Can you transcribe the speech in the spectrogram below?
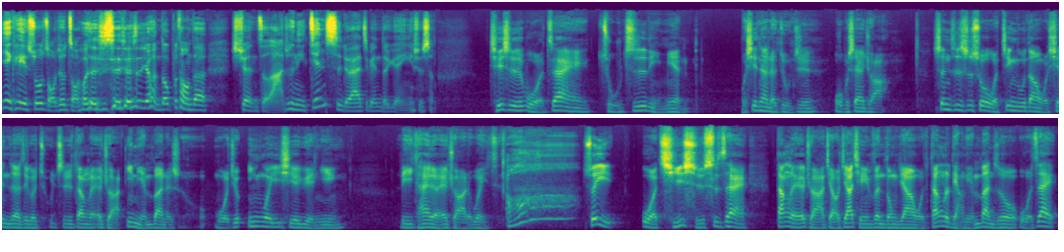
你也可以说走就走，或者是 就是有很多不同的选择啊。就是你坚持留在这边的原因是什么？其实我在组织里面，我现在的组织我不是 HR，甚至是说我进入到我现在这个组织当了 HR 一年半的时候，我就因为一些原因离开了 HR 的位置。哦。所以，我其实是在当了 HR，只要加前一份东家，我当了两年半之后，我在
